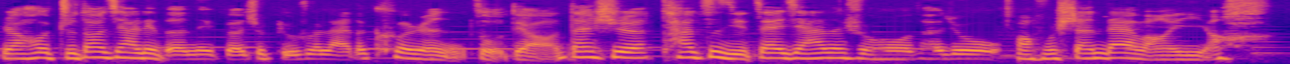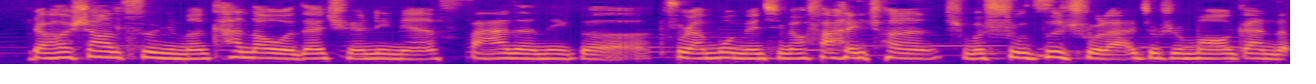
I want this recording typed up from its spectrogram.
然后直到家里的那个，就比如说来的客人走掉，但是它自己在家的时候，它就仿佛山大王一样。然后上次你们看到我在群里面发的那个，突然莫名其妙发了一串什么数字出来，就是猫干的。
